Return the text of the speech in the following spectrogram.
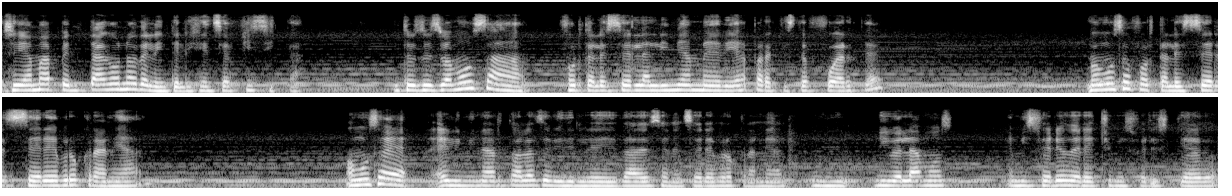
se llama pentágono de la inteligencia física. Entonces vamos a fortalecer la línea media para que esté fuerte. Vamos a fortalecer cerebro craneal. Vamos a eliminar todas las debilidades en el cerebro craneal. Nivelamos hemisferio derecho, hemisferio izquierdo.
